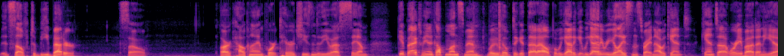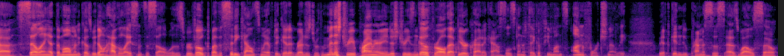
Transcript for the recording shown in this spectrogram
itself to be better? So, Lark, how can I import Terra cheese into the U.S.? Sam, get back to me in a couple months, man. We hope to get that out, but we got to get we got to get your license right now. We can't can't uh, worry about any uh, selling at the moment because we don't have the license to sell. It was revoked by the city council. We have to get it registered with the Ministry of Primary Industries and go through all that bureaucratic hassle. It's going to take a few months. Unfortunately, we have to get new premises as well. So,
